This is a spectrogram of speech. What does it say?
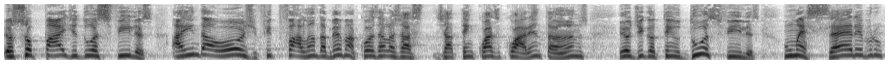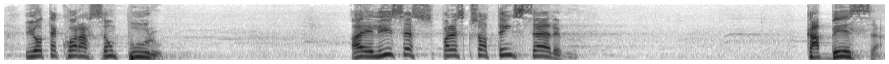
Eu sou pai de duas filhas, ainda hoje fico falando a mesma coisa, ela já, já tem quase 40 anos. Eu digo, eu tenho duas filhas, uma é cérebro e outra é coração puro. A Elissa parece que só tem cérebro, cabeça,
